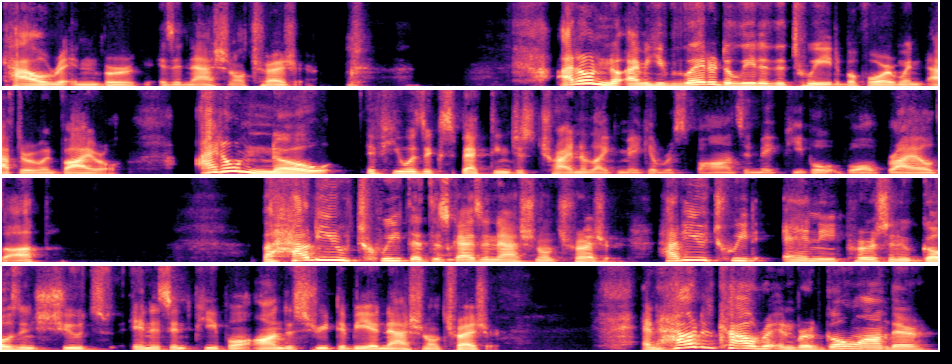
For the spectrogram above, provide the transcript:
Kyle Rittenberg is a national treasure. I don't know. I mean, he later deleted the tweet before it went after it went viral. I don't know if he was expecting just trying to like make a response and make people all riled up. But how do you tweet that this guy's a national treasure? How do you tweet any person who goes and shoots innocent people on the street to be a national treasure? And how did Kyle Rittenberg go on there,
